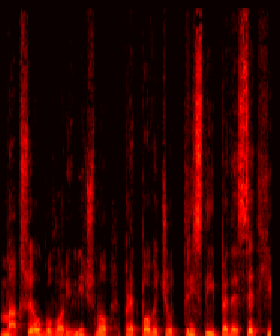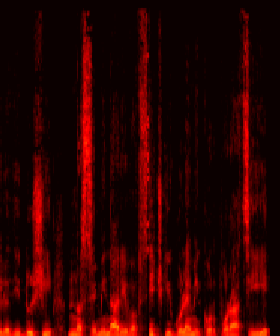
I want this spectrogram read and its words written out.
Максуел говори лично пред повече от 350 хиляди души на семинари във всички големи корпорации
